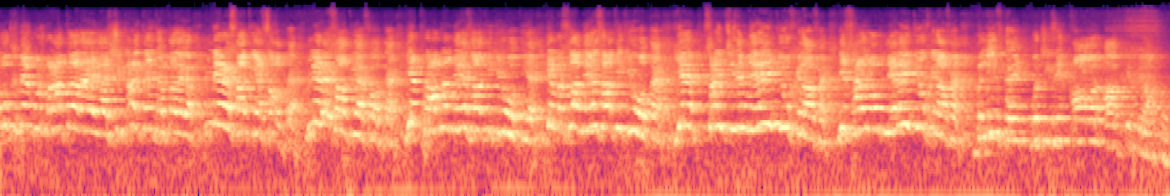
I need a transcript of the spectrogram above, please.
دکھ میں بڑبڑاتا رہے گا شکایتیں کرتا رہے گا میرے ساتھ ہی ایسا ہوتا ہے میرے ساتھ ہی ایسا ہوتا ہے یہ پرابلم میرے ساتھ ہی کیوں ہوتی ہے یہ مسئلہ میرے ساتھ ہی کیوں ہوتا ہے یہ ساری چیزیں میرے ہی کیوں خلاف ہیں یہ سارے لوگ میرے ہی کیوں خلاف ہیں بلیو کریں وہ چیزیں اور آپ کے خلاف ہوں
